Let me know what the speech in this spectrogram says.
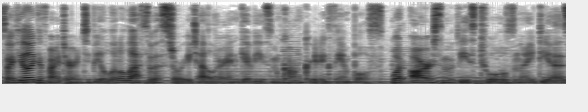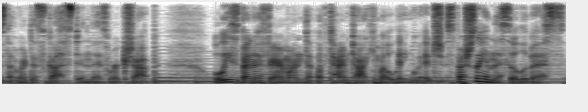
so I feel like it's my turn to be a little less of a storyteller and give you some concrete examples. What are some of these tools and ideas that were discussed in this workshop? Well, we spent a fair amount of time talking about language, especially in the syllabus.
